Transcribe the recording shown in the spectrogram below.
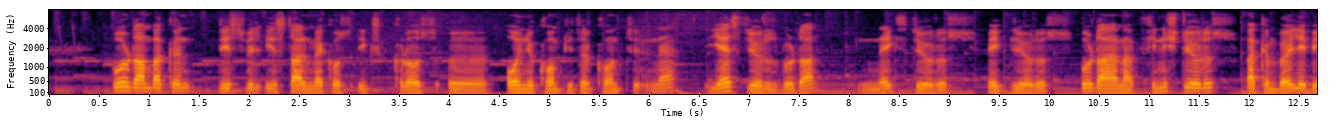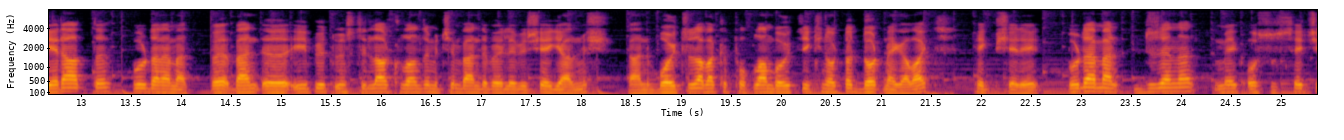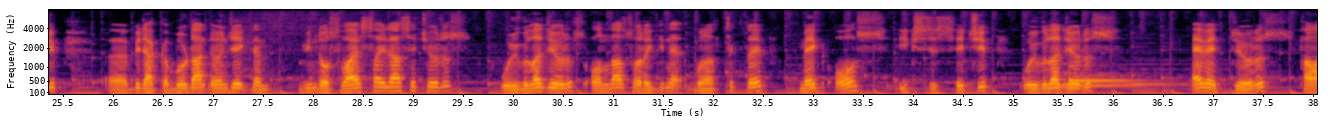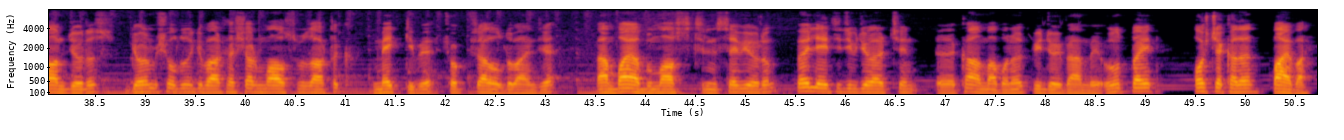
Buradan bakın this will install macOS X Cross e, on your computer continue. Yes diyoruz buradan. Next diyoruz. Bekliyoruz. Buradan hemen finish diyoruz. Bakın böyle bir yere attı. Buradan hemen ben e, e-boot installer kullandığım için bende böyle bir şey gelmiş. Yani boyutu da bakın toplam boyutu 2.4 MB. Pek bir şey değil. Burada hemen düzenlen Mac OS'u seçip e, bir dakika buradan öncelikle Windows varsayılan seçiyoruz. Uygula diyoruz. Ondan sonra yine buna tıklayıp Mac OS X'i seçip uygula diyoruz. Evet diyoruz. Tamam diyoruz. Görmüş olduğunuz gibi arkadaşlar mouse'umuz artık Mac gibi. Çok güzel oldu bence. Ben bayağı bu mouse stilini seviyorum. Böyle eğitici videolar için e, kanalıma abone olup videoyu beğenmeyi unutmayın. Hoşçakalın. Bay bay.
